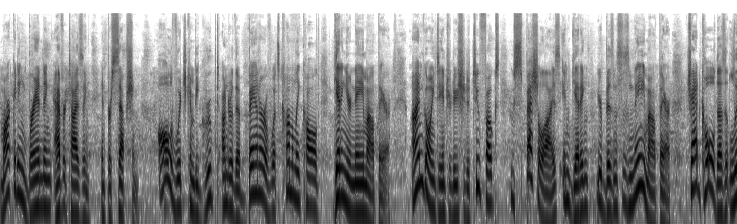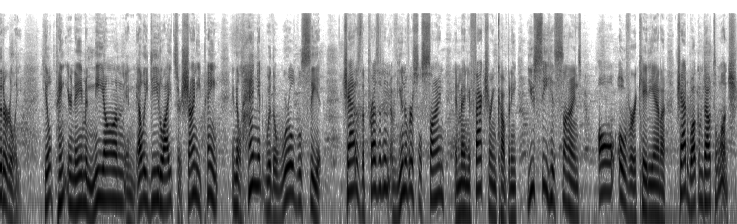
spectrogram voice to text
marketing, branding, advertising, and perception, all of which can be grouped under the banner of what's commonly called getting your name out there. I'm going to introduce you to two folks who specialize in getting your business's name out there. Chad Cole does it literally. He'll paint your name in neon, in LED lights, or shiny paint, and he'll hang it where the world will see it. Chad is the president of Universal Sign and Manufacturing Company. You see his signs all over Acadiana. Chad, welcomed out to lunch.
